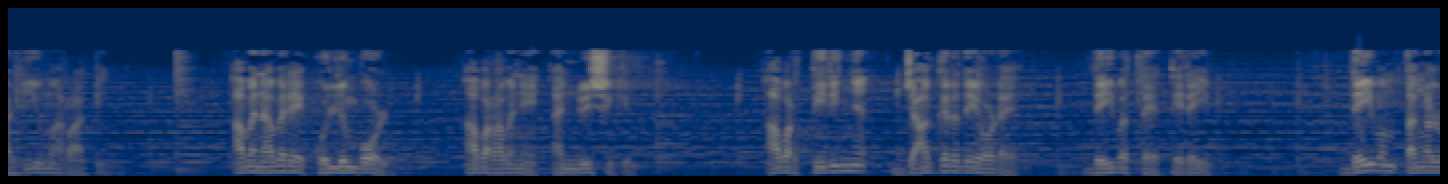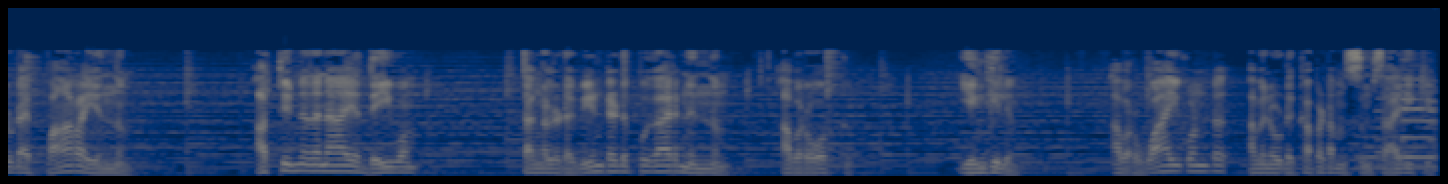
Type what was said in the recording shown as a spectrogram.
കഴിയുമാറാക്കി. അവൻ അവരെ കൊല്ലുമ്പോൾ അവർ അവനെ അന്വേഷിക്കും. അവർ തിരിഞ്ഞ് ജാഗ്രതയോടെ ദൈവത്തെ തിരയും. ദൈവം തങ്ങളുടെ പാറയെന്നും അത്യുന്നതനായ ദൈവം തങ്ങളുടെ വീണ്ടെടുപ്പുകാരനെന്നും അവർ ഓർക്കും. എങ്കിലും അവർ വായുകൊണ്ട് അവനോട് കപടം സംസാരിക്കും.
